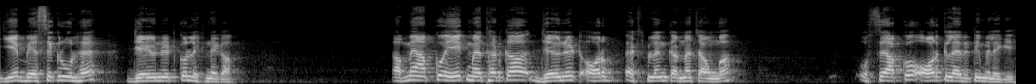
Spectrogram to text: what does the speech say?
ये बेसिक रूल है जे यूनिट को लिखने का। अब मैं आपको एक मेथड का जे यूनिट और एक्सप्लेन करना चाहूँगा। उससे आपको और क्लैरिटी मिलेगी।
